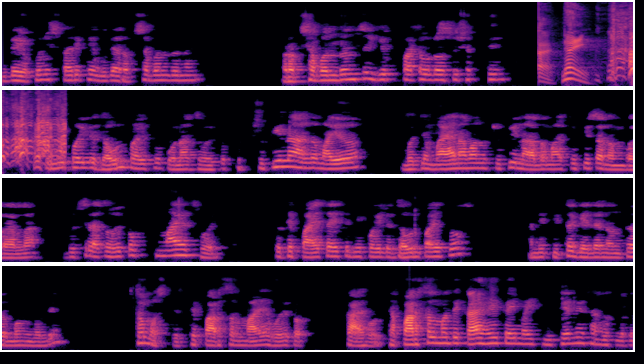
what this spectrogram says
उद्या एकोणीस तारीख आहे उद्या रक्षाबंधन आहे. रक्षाबंधनचं गिफ्ट पाठवलं असू शकते. नहीं. मी पहिले जाऊन पाहतो कोणाचं होतं चुकीनं आलं माय म्हणजे माया नावानं चुकीनं आलं माझ्या चुकीचा नंबर आला. दुसऱ्याचं होय तो मायच होय. तर ते पाहता येते मी पहिले जाऊन पाहतो आणि तिथं गेल्यानंतर मग मला समजते ते पार्सल माय होय का काय होय. त्या पार्सलमध्ये काय आहे काही माहिती ते नाही सांगितलं का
